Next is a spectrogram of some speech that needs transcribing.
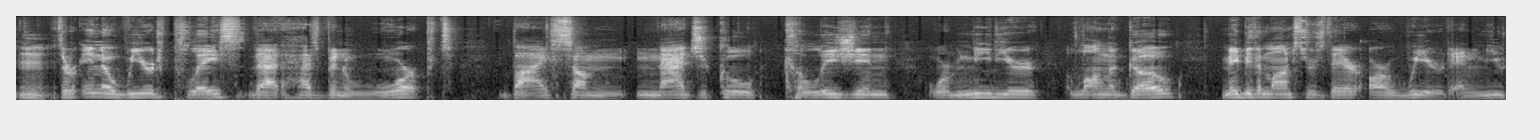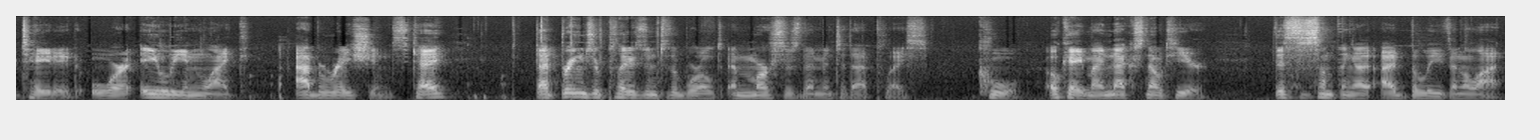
Mm. They're in a weird place that has been warped by some magical collision or meteor long ago. Maybe the monsters there are weird and mutated or alien like aberrations, okay? That brings your players into the world, and immerses them into that place. Cool. Okay, my next note here. This is something I, I believe in a lot.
